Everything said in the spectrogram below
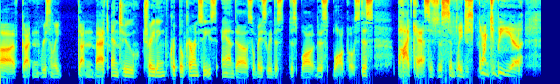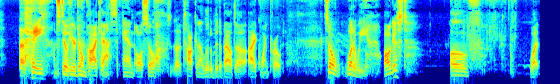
Uh, I've gotten recently gotten back into trading cryptocurrencies, and uh, so basically, this this blog this blog post this podcast is just simply just going to be a, a hey, I'm still here doing podcasts, and also uh, talking a little bit about uh, iCoin Pro. So what are we? August of what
